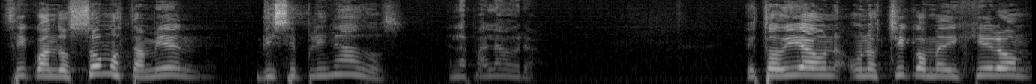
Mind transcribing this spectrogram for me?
¿sí? cuando somos también disciplinados en la palabra. Estos días unos chicos me dijeron,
